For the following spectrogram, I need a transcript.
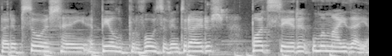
para pessoas sem apelo por voos aventureiros, pode ser uma má ideia.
